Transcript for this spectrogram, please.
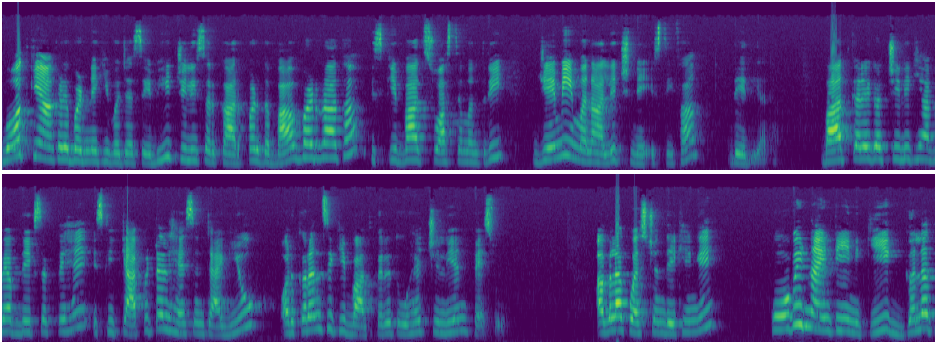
मौत के आंकड़े बढ़ने की वजह से भी चिली सरकार पर दबाव बढ़ रहा था। इसके बाद स्वास्थ्य मंत्री जेमी मनालिच ने इस्तीफा दे दिया था। बात करें अगर चिली की, यहाँ पे आप देख सकते हैं, इसकी कैपिटल है सेंटैगियो, और करेंसी की बात करें तो वो है चिलियन पैसो। अगला क्वेश्चन देखेंगे। कोविड 19 की गलत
